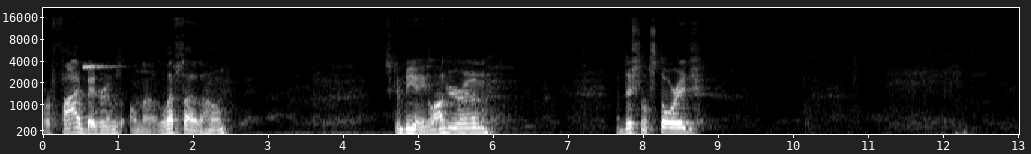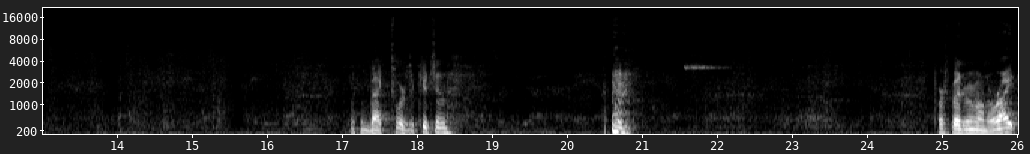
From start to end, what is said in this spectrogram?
or five bedrooms on the left side of the home. This could be a laundry room, additional storage. Looking back towards the kitchen. First bedroom on the right.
